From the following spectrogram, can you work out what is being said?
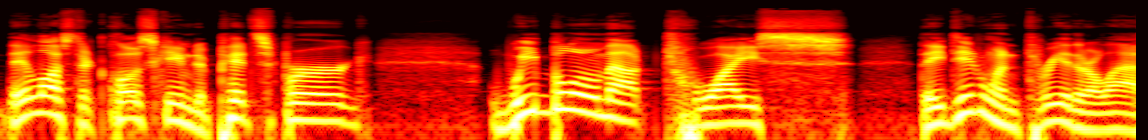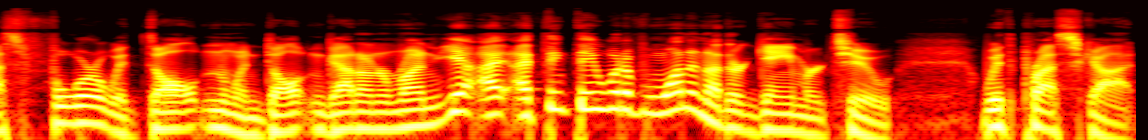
they lost a close game to Pittsburgh. We blew them out twice. They did win three of their last four with Dalton when Dalton got on a run. Yeah, I, I think they would have won another game or two with Prescott,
